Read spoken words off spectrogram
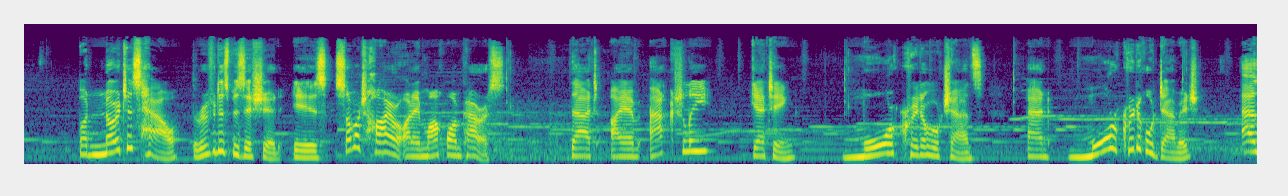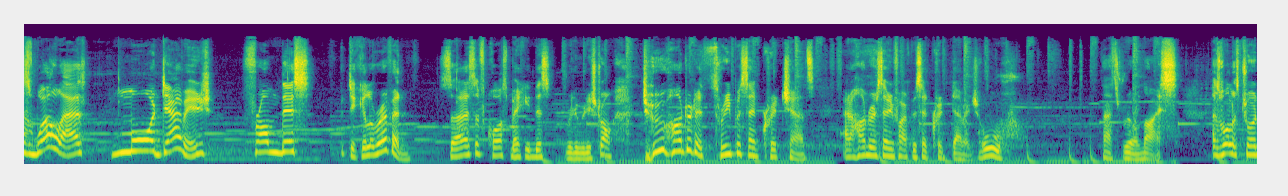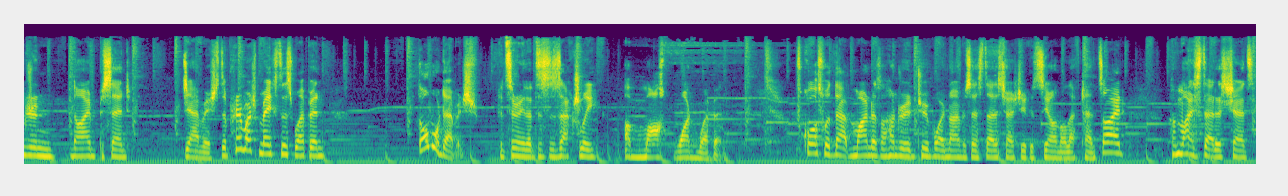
But notice how the Riven disposition is so much higher on a Mark 1 Paris that I am actually getting more critical chance and more critical damage, as well as more damage from this particular Riven. So that is of course making this really really strong. 203% crit chance and 175% crit damage. Ooh, that's real nice. As well as 209% damage. That pretty much makes this weapon normal damage, considering that this is actually a Mark 1 weapon. Of course, with that minus 102.9% status chance you can see on the left hand side, my status chance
